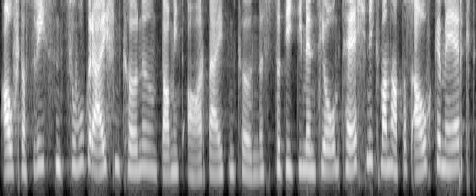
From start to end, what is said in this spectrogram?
auf das Wissen zugreifen können und damit arbeiten können. Das ist so die Dimension Technik. Man hat das auch gemerkt.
